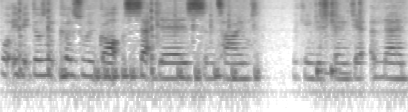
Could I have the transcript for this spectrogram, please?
but if it doesn't, because we've got set days and times, we can just change it. And then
